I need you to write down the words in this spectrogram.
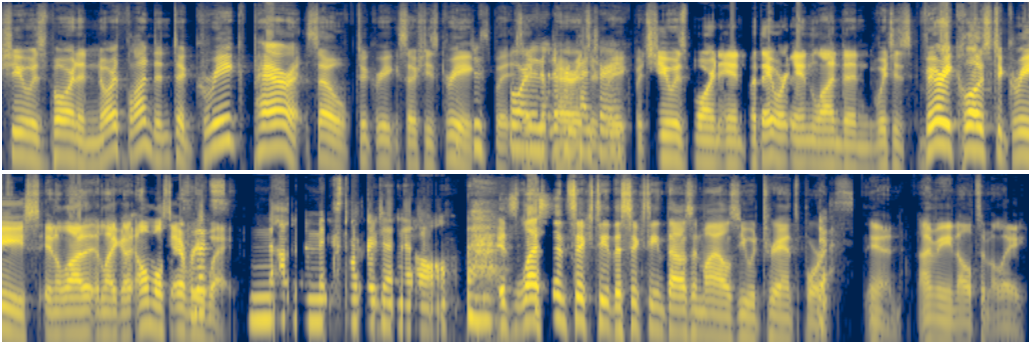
She was born in North London to Greek parents. So to Greek, so she's Greek, Just but born like in her parents country. are Greek. But she was born in, but they were in London, which is very close to Greece in a lot of, in like a, almost every so way. Not a mixed origin at all. it's less than sixty, the sixteen thousand miles you would transport. Yes. In, I mean, ultimately,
